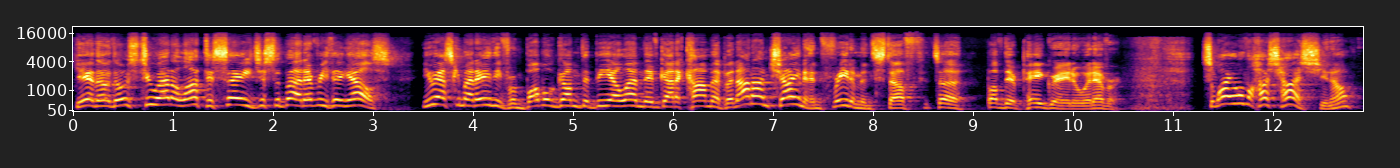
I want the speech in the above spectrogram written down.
Yeah, those two had a lot to say just about everything else. You ask them about anything from bubblegum to BLM, they've got a comment, but not on China and freedom and stuff. It's uh, above their pay grade or whatever. So why all the hush hush, you know?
